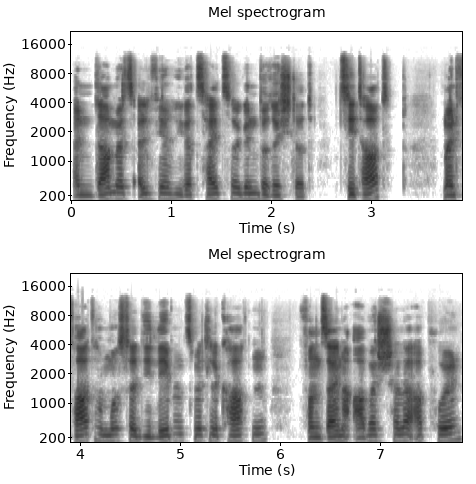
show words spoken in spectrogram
eine damals elfjährige Zeitzeugin, berichtet: Zitat: Mein Vater musste die Lebensmittelkarten von seiner Arbeitsstelle abholen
